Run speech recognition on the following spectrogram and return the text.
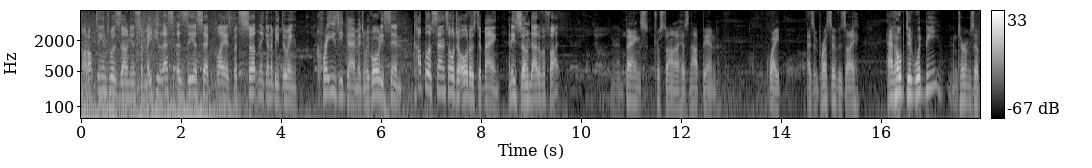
Not opting into Azonia, so maybe less Aziasec players, but certainly going to be doing crazy damage. And we've already seen a couple of Sand Soldier autos to bang, and he's zoned out of a fight. Bang's Tristana has not been quite as impressive as I had hoped it would be in terms of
